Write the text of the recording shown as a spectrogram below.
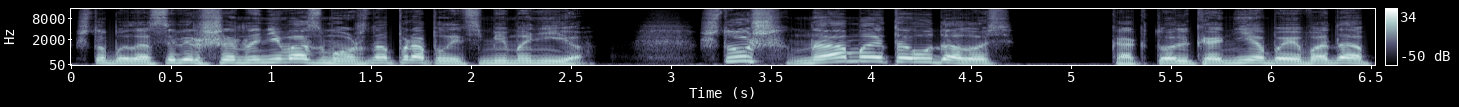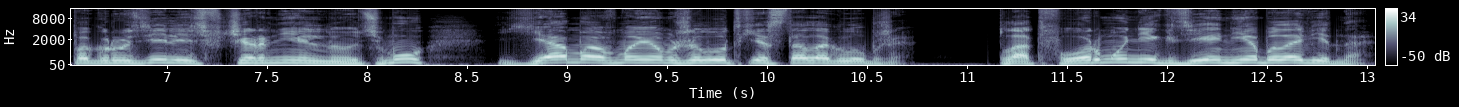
что было совершенно невозможно проплыть мимо нее. Что ж, нам это удалось. Как только небо и вода погрузились в чернильную тьму, яма в моем желудке стала глубже. Платформу нигде не было видно.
